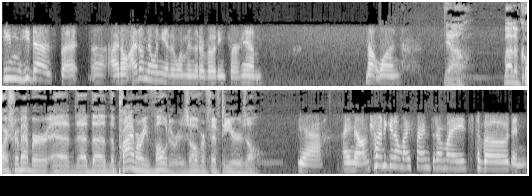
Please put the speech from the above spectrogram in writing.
he he does, but uh, I don't. I don't know any other women that are voting for him. Not one. Yeah. But, of course, remember, uh, the, the, the primary voter is over 50 years old. Yeah, I know. I'm trying to get all my friends that are my age to vote and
